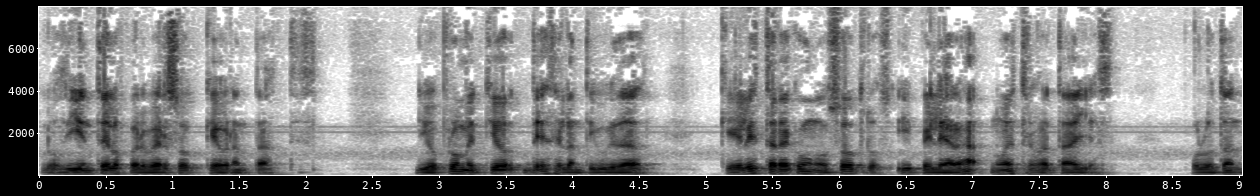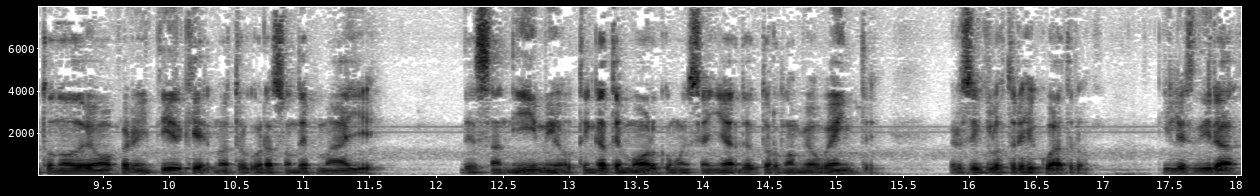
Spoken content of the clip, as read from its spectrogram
Los dientes de los perversos quebrantaste. Dios prometió desde la antigüedad que Él estará con nosotros y peleará nuestras batallas. Por lo tanto, no debemos permitir que nuestro corazón desmaye, desanime o tenga temor, como enseña Deuteronomio 20, versículos 3 y 4. Y les dirá,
